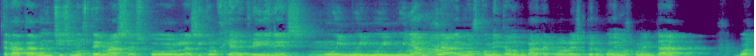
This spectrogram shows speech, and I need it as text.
tratar muchísimos temas. Esto, la psicología de trading es muy, muy, muy, muy amplia. Hemos comentado un par de errores, pero podemos comentar, bueno.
